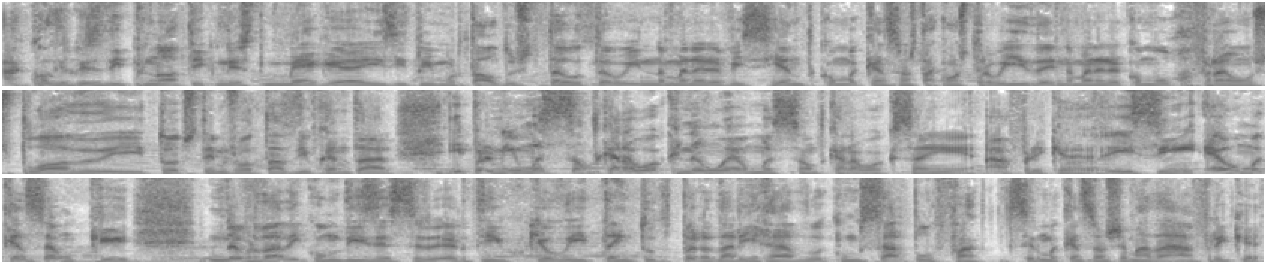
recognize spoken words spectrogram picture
há qualquer coisa de hipnótico neste mega êxito imortal dos Toto e na maneira viciante como a canção está construída e na maneira como o refrão explode e todos temos vontade de o cantar. E para mim, uma sessão de karaoke não é uma sessão de karaoke sem África. E sim, é uma canção que, na verdade, e como diz esse artigo que eu li, tem tudo para dar errado. A começar pelo facto de ser uma canção chamada África,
